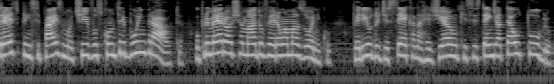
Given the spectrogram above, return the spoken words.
Três principais motivos contribuem para a alta. O primeiro é o chamado verão amazônico, período de seca na região que se estende até outubro,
